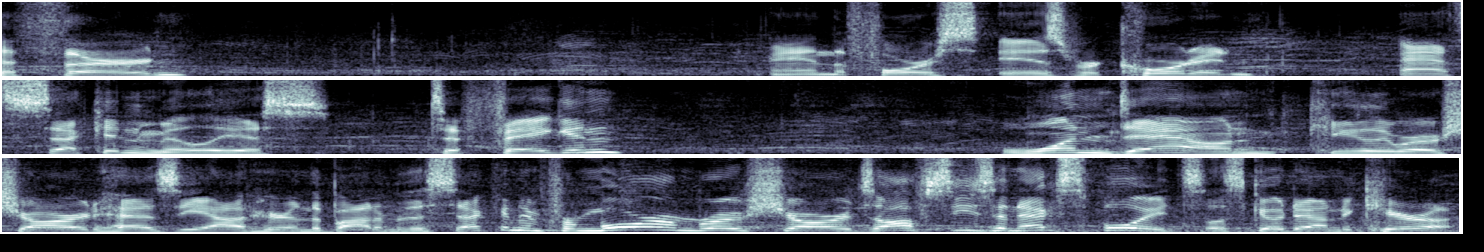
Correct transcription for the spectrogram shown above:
To third. And the force is recorded at second. Milius to Fagan. One down. Keely Rochard has the out here in the bottom of the second. And for more on Rochard's offseason exploits, let's go down to Kira.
